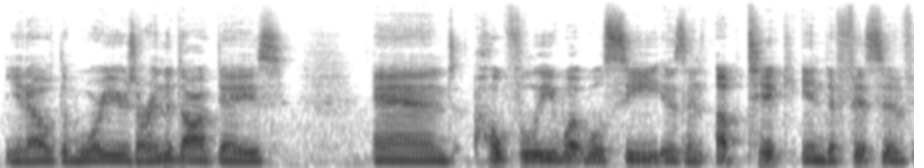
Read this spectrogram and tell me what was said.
You know, the Warriors are in the dog days, and hopefully, what we'll see is an uptick in defensive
